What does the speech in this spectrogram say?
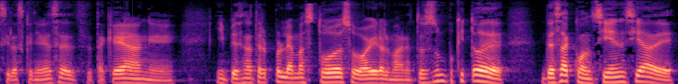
si las cañerías se, taquean eh, y empiezan a tener problemas, todo eso va a ir al mar. Entonces, un poquito de, de esa conciencia de,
